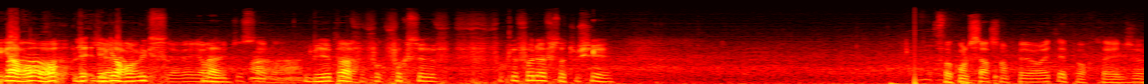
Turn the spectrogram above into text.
Les gars, re- les, gars, avait remux. Il y avait Ouais. Yormu tout seul. ouais. N'oubliez pas, l'heure. faut, faut, faut que ce, faut que le faux neuf soit touché. Faut qu'on le cherche en priorité pour créer le jeu.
